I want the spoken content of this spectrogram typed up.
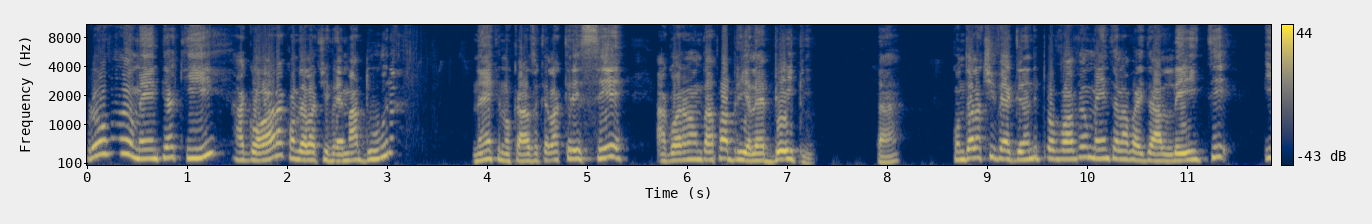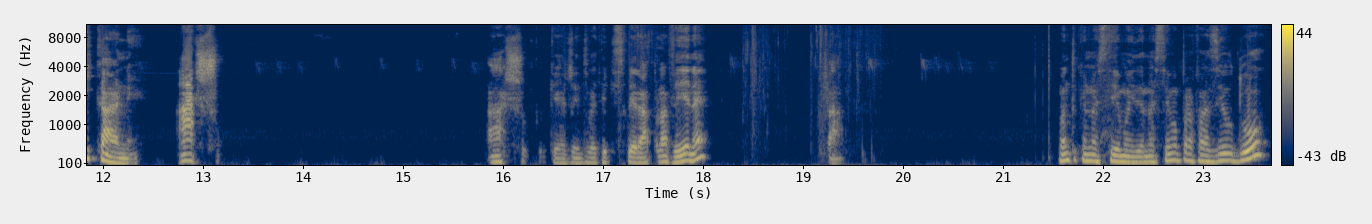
Provavelmente aqui, agora, quando ela tiver madura, né? Que no caso que ela crescer, agora não dá para abrir, ela é baby, tá? Quando ela tiver grande, provavelmente ela vai dar leite e carne. Acho. Acho, porque a gente vai ter que esperar para ver, né? Tá. Quanto que nós temos ainda? Nós temos para fazer o do...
